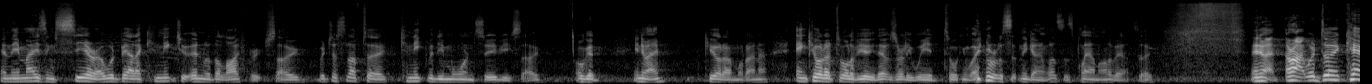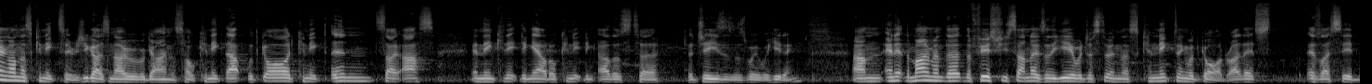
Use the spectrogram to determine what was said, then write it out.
and the amazing Sarah would be able to connect you in with a life group. So we'd just love to connect with you more and serve you. So all good. Anyway, kia ora morana. And kia ora to all of you. That was really weird talking while you were all sitting there going, what's this clown on about? So anyway, all right, we're doing carrying on this connect series. You guys know we were going this whole connect up with God, connect in, so us, and then connecting out or connecting others to, to Jesus is where we're heading. Um, and at the moment, the, the first few Sundays of the year, we're just doing this connecting with God, right? That's, as I said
